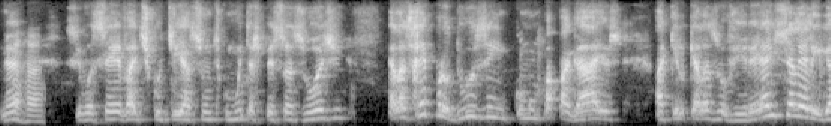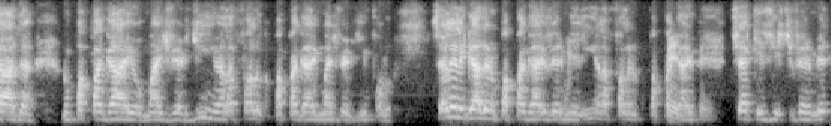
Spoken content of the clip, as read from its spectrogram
Né? Uhum. Se você vai discutir assuntos com muitas pessoas hoje, elas reproduzem como um papagaios aquilo que elas ouviram. E aí, se ela é ligada no papagaio mais verdinho, ela fala que o papagaio mais verdinho falou. Se ela é ligada no papagaio vermelhinho, ela fala no papagaio, se é que existe vermelho,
